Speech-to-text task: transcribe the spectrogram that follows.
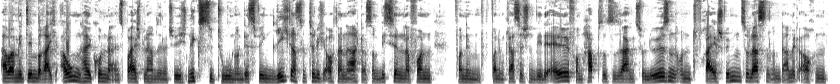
Aber mit dem Bereich Augenheilkunde als Beispiel haben sie natürlich nichts zu tun. Und deswegen riecht das natürlich auch danach, das so ein bisschen davon, von dem, von dem klassischen WDL, vom Hub sozusagen zu lösen und frei schwimmen zu lassen und damit auch einen,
